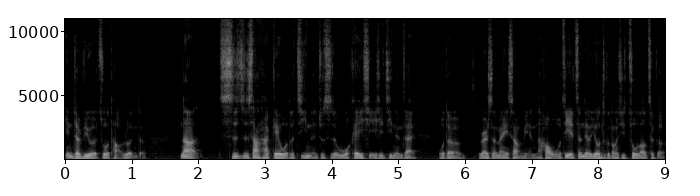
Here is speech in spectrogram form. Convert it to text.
interviewer 做讨论的。那实质上，他给我的技能就是我可以写一些技能在我的 resume 上面，然后我自己也真的有用这个东西做到这个，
